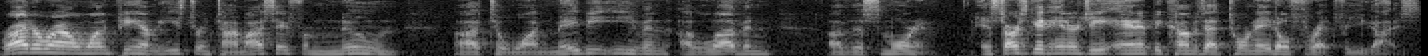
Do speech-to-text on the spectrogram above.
right around 1 p.m. Eastern time, I say from noon uh, to 1, maybe even 11 uh, this morning, it starts getting energy and it becomes that tornado threat for you guys.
